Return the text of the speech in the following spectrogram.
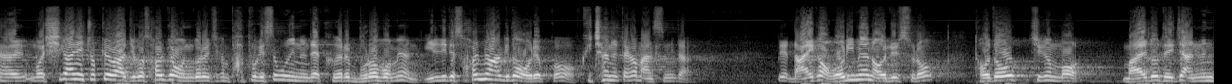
아, 뭐 시간이 쫓겨가지고 설교 온 거를 지금 바쁘게 쓰고 있는데 그거를 물어보면 일일이 설명하기도 어렵고 귀찮을 때가 많습니다. 근데 나이가 어리면 어릴수록 더더욱 지금 뭐 말도 되지 않는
